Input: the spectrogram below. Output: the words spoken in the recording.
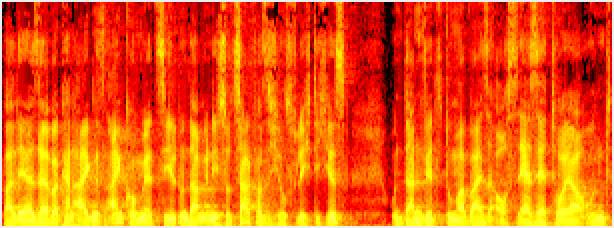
weil er ja selber kein eigenes Einkommen erzielt und damit nicht sozialversicherungspflichtig ist. Und dann wird es dummerweise auch sehr, sehr teuer und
